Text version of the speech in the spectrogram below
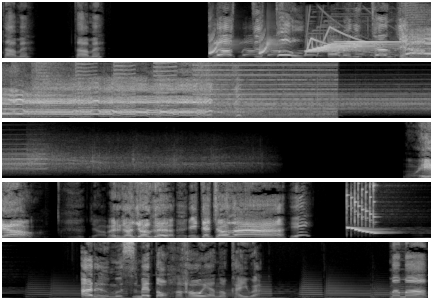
ダメ？ダメ？ラック、トーク、アメリカンジョーもういいよじゃあアメリカンジョーク言ってちょうだいえ？ある娘と母親の会話。ママ、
